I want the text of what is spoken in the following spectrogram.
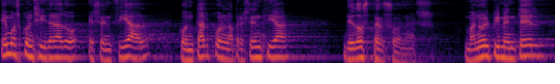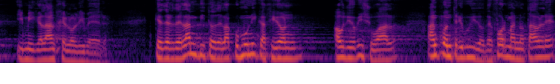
hemos considerado esencial contar con la presencia de dos personas, Manuel Pimentel y Miguel Ángel Oliver, que desde el ámbito de la comunicación audiovisual han contribuido de forma notable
